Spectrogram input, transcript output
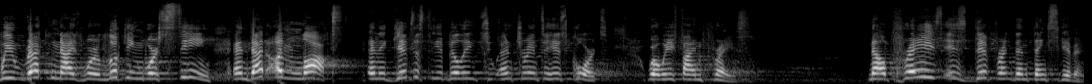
we recognize we're looking, we're seeing, and that unlocks and it gives us the ability to enter into his courts where we find praise. Now, praise is different than thanksgiving.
